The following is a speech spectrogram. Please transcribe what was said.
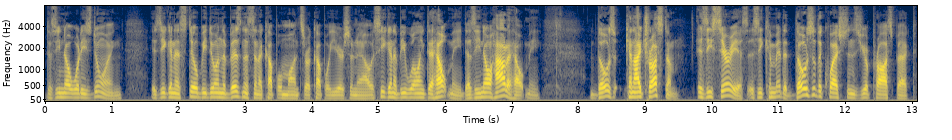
Does he know what he's doing? Is he going to still be doing the business in a couple months or a couple years from now? Is he going to be willing to help me? Does he know how to help me? Those can I trust him? Is he serious? Is he committed? Those are the questions your prospect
